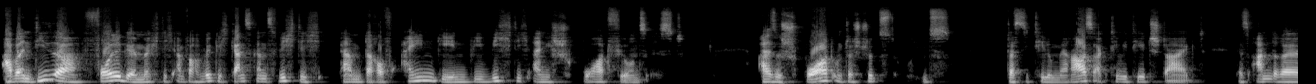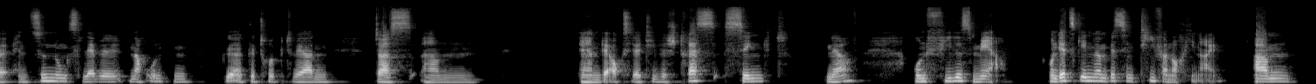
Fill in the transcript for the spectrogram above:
Aber in dieser Folge möchte ich einfach wirklich ganz, ganz wichtig ähm, darauf eingehen, wie wichtig eigentlich Sport für uns ist. Also Sport unterstützt uns, dass die Telomerase-Aktivität steigt, dass andere Entzündungslevel nach unten gedrückt werden, dass ähm, ähm, der oxidative Stress sinkt, ja, und vieles mehr. Und jetzt gehen wir ein bisschen tiefer noch hinein. Ähm,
